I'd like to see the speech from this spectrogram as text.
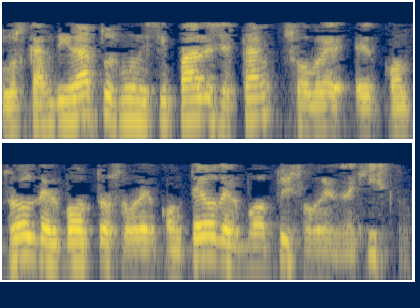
los candidatos municipales están sobre el control del voto, sobre el conteo del voto y sobre el registro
